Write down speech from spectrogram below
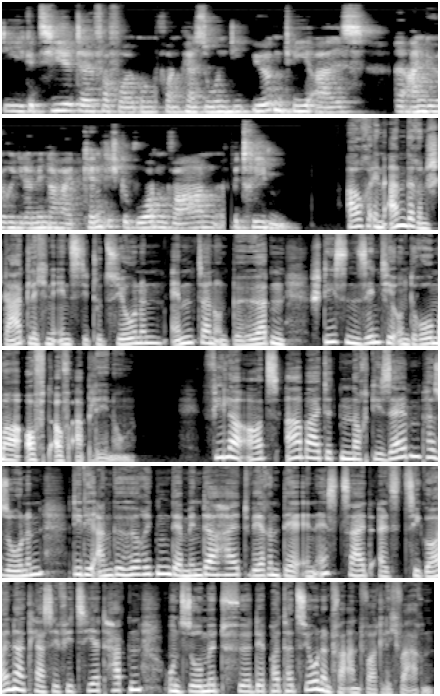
die gezielte Verfolgung von Personen, die irgendwie als äh, Angehörige der Minderheit kenntlich geworden waren, betrieben. Auch in anderen staatlichen Institutionen, Ämtern und Behörden stießen Sinti und Roma oft auf Ablehnung. Vielerorts arbeiteten noch dieselben Personen, die die Angehörigen der Minderheit während der NS-Zeit als Zigeuner klassifiziert hatten und somit für Deportationen verantwortlich waren.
